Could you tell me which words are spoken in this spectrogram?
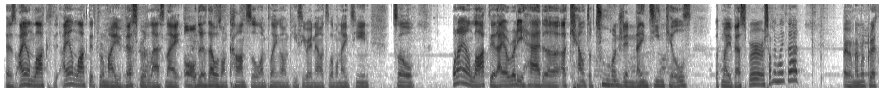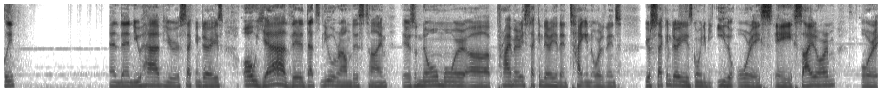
Because I unlocked I unlocked it for my Vesper last night. Oh, that, that was on console. I'm playing on PC right now. It's level 19. So when I unlocked it, I already had a, a count of 219 kills with my Vesper or something like that. If I remember correctly and then you have your secondaries. Oh yeah, that's new around this time. There's no more uh, primary, secondary, and then Titan Ordnance. Your secondary is going to be either or a, a sidearm or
